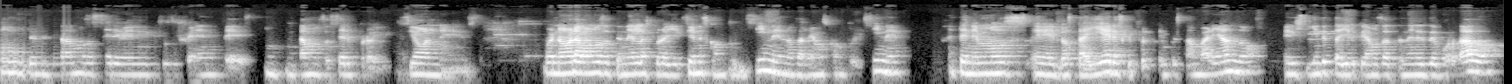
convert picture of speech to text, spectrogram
intentamos hacer eventos diferentes, intentamos hacer proyecciones. Bueno, ahora vamos a tener las proyecciones con Turicine, nos haremos con Turicine. Tenemos eh, los talleres que todo el tiempo están variando. El siguiente taller que vamos a tener es de bordado.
